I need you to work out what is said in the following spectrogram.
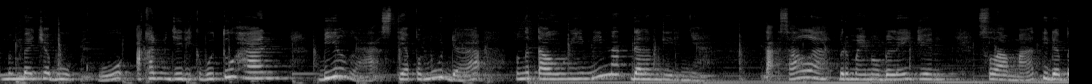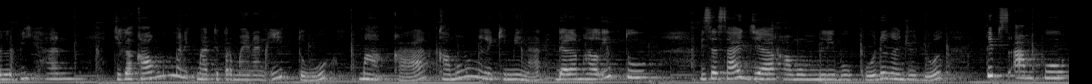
Membaca buku akan menjadi kebutuhan bila setiap pemuda mengetahui minat dalam dirinya. Tak salah bermain Mobile Legend selama tidak berlebihan. Jika kamu menikmati permainan itu, maka kamu memiliki minat dalam hal itu. Bisa saja kamu membeli buku dengan judul Tips Ampuh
